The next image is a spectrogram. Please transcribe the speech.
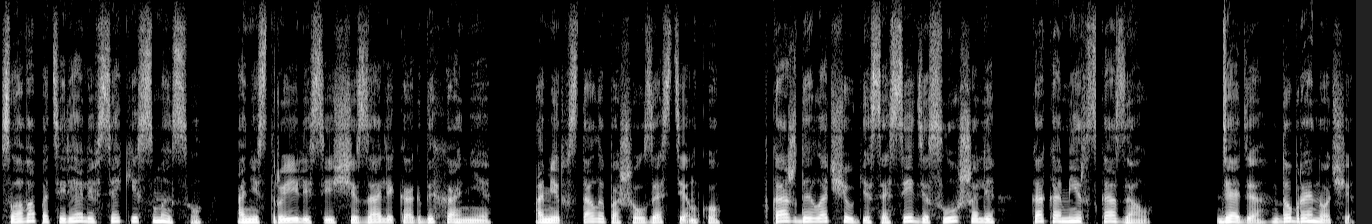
Слова потеряли всякий смысл. Они струились и исчезали, как дыхание. Амир встал и пошел за стенку. В каждой лачуге соседи слушали, как Амир сказал. «Дядя, доброй ночи.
